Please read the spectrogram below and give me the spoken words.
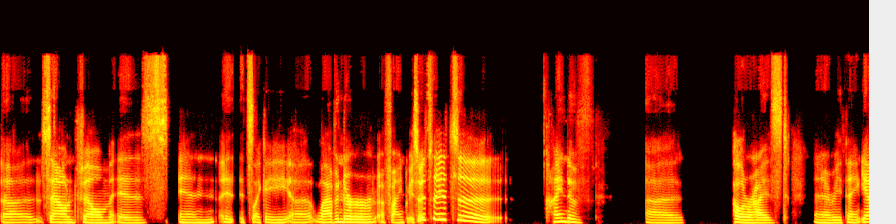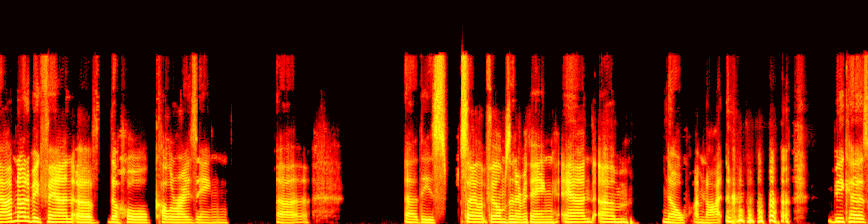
uh, sound film is in it, it's like a uh, lavender a fine gray so it's it's a kind of uh, colorized and everything. Yeah I'm not a big fan of the whole colorizing uh, uh, these silent films and everything. And um no I'm not. Because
